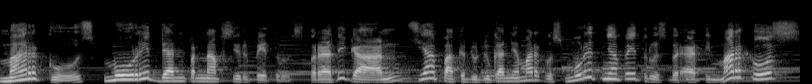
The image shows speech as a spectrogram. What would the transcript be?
Markus, murid dan penafsir Petrus. Perhatikan siapa kedudukannya Markus. Muridnya Petrus, berarti Markus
